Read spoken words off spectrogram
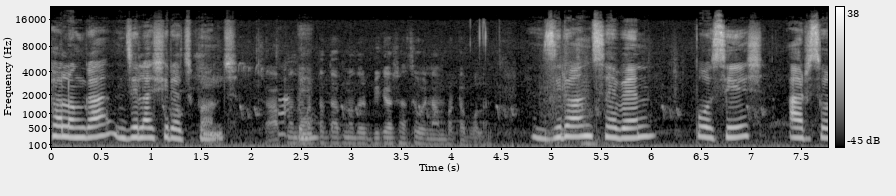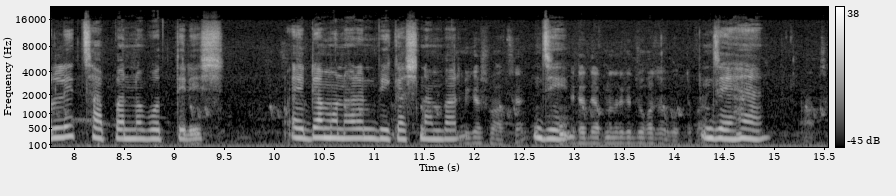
সলঙ্গা জেলা সিরাজগঞ্জ। আচ্ছা আপনাদের বিকাশ আছে ওই নাম্বারটা বলেন। জিরো ওয়ান সেভেন পঁচিশ আটচল্লিশ ছাপ্পান্ন বত্রিশ। এটা মনে করেন বিকাশ নাম্বার। বিকাশও আছে? জি। এটা দিয়ে আপনাদেরকে যোগাযোগ করতে পারেন জি হ্যাঁ। আচ্ছা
